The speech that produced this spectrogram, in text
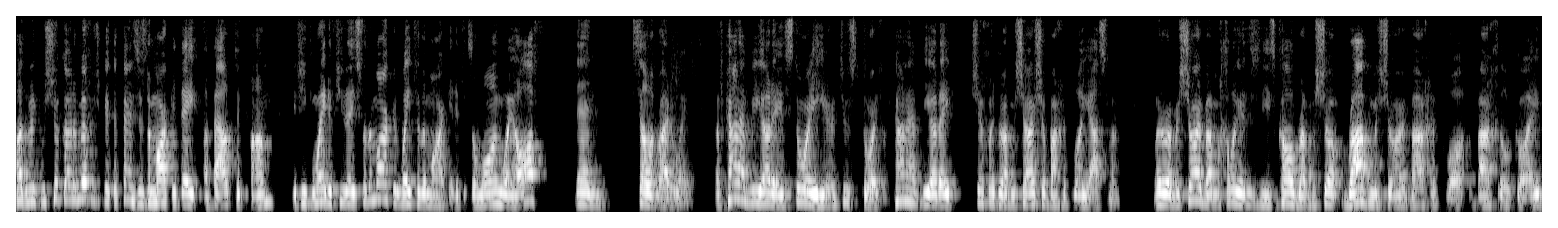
it depends. Is the market day about to come? If you can wait a few days for the market, wait for the market. If it's a long way off, then sell it right away. Rav Kana Viyade story here, two stories. Rav Kana Viyade Shechot Rav Mishar Shabachak Lo Yasma. When Rav Mishar Bar he's called Rav Mishar Rav Mishar Bar Chilkoi,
